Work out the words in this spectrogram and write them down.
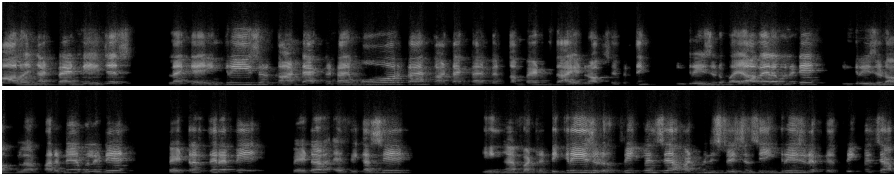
following advantages like a increased contact time, more time contact time when compared to the eye drops, everything, increased bioavailability, increased ocular permeability, better therapy, better efficacy, in, uh, but decreased frequency of administration. See, increased frequency of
